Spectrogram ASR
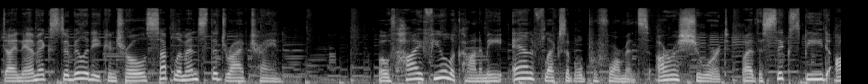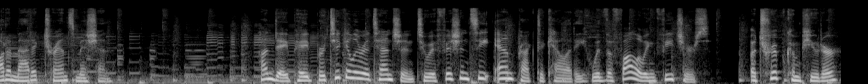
Dynamic Stability Control supplements the drivetrain. Both high fuel economy and flexible performance are assured by the six-speed automatic transmission. Hyundai paid particular attention to efficiency and practicality with the following features. A trip computer,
